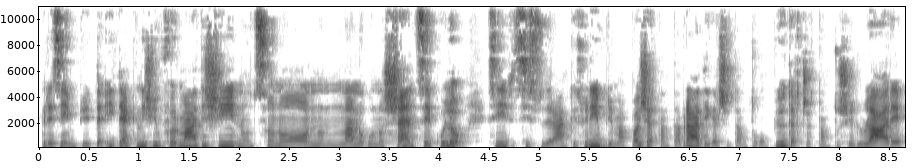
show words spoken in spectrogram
per esempio i, te- i tecnici informatici non, sono, non hanno conoscenze? E quello si, si studierà anche sui libri ma poi c'è tanta pratica, c'è tanto computer, c'è tanto cellulare.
